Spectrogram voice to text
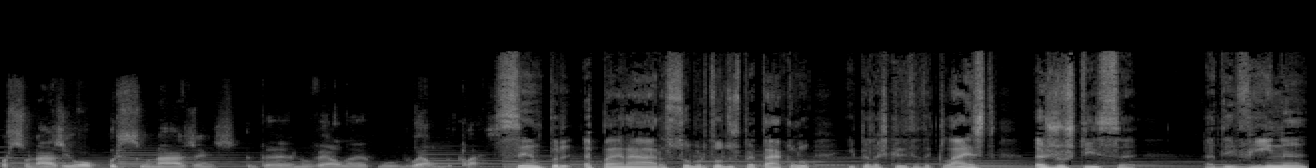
personagem ou personagens da novela O Duelo de Kleist. Sempre a pairar sobre todo o espetáculo e pela escrita de Kleist, a justiça, a divina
